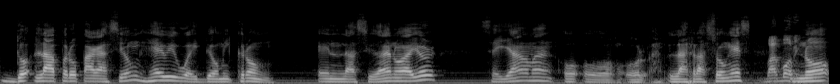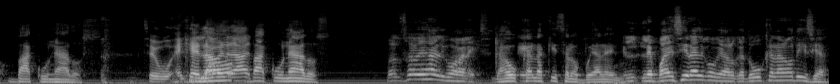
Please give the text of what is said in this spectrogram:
do- la propagación heavyweight de Omicron en la ciudad de Nueva York se llama, o, o- o la razón es no vacunados. Es que no la verdad. vacunados. Pero tú sabes algo, Alex. Deja buscarlo Eh, aquí, se los voy a leer. Les voy a decir algo que a lo que tú busques la noticia.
